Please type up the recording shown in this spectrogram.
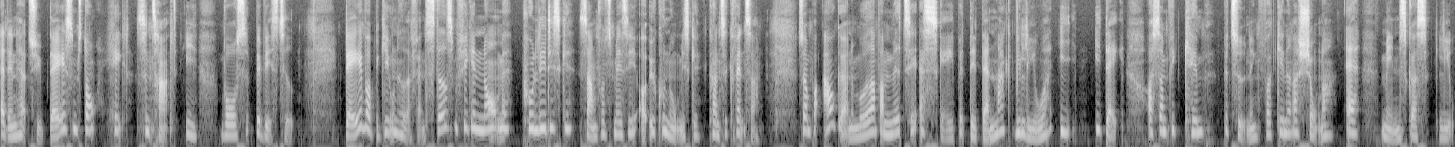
af den her type dage, som står helt centralt i vores bevidsthed. Dage, hvor begivenheder fandt sted, som fik enorme politiske, samfundsmæssige og økonomiske konsekvenser, som på afgørende måder var med til at skabe det Danmark, vi lever i i dag, og som fik kæmpe betydning for generationer af menneskers liv.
